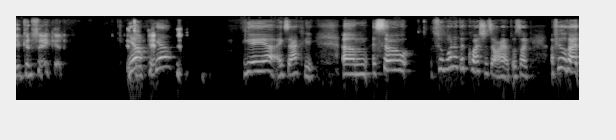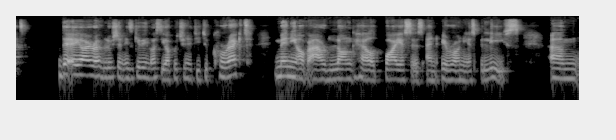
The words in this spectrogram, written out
You can fake it. It's yeah, okay. yeah. Yeah, yeah, exactly. Um, so, so one of the questions I had was like, I feel that the AI revolution is giving us the opportunity to correct many of our long held biases and erroneous beliefs um,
